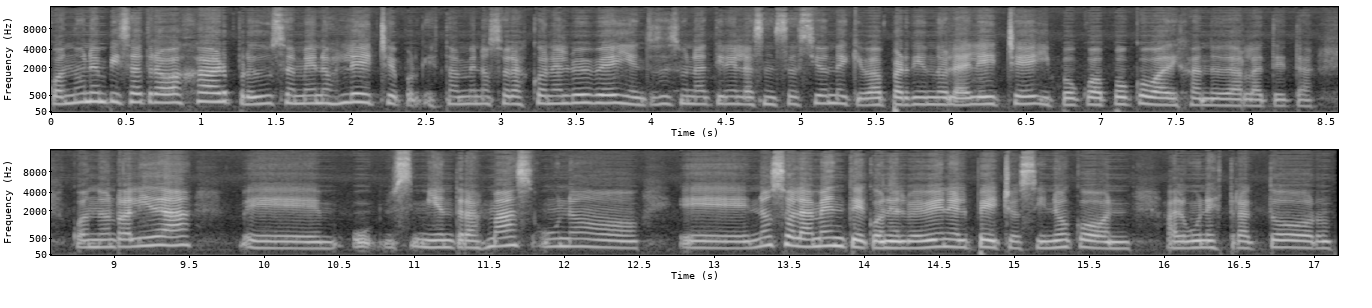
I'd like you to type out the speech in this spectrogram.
cuando uno empieza a trabajar produce menos leche porque está menos horas con el bebé y entonces una tiene la sensación de que va perdiendo la leche y poco a poco va dejando de dar la teta. Cuando en realidad, eh, mientras más uno, eh, no solamente con el bebé en el pecho, sino con algún extractor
